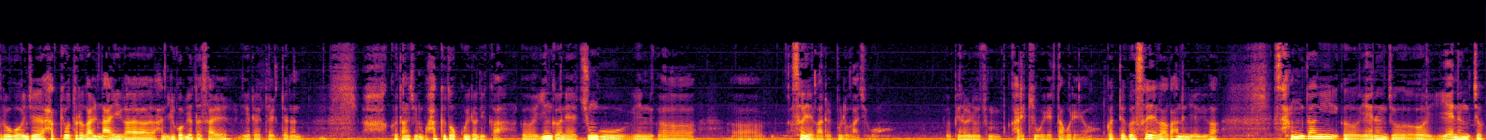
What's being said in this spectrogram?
그리고 이제 학교 들어갈 나이가 한 일곱 여덟 살 이래 될 때는 아, 그 당시 뭐 학교도 없고 이러니까 그 인근에 중국인 그 어, 서예가를 불러가지고 그 변을 좀 가리키고 이랬다고 그래요. 그때 그 서예가가 하는 얘기가 상당히 그 예능적 예능적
